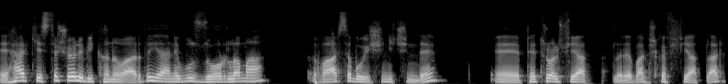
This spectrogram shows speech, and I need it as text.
E, herkeste şöyle bir kanı vardı. Yani bu zorlama varsa bu işin içinde e, petrol fiyatları, başka fiyatlar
